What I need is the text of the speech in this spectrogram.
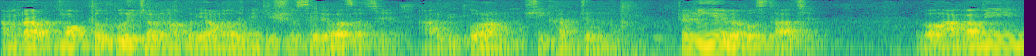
আমরা মক্তব পরিচালনা করি, আমাদের নিজস্ব সিলেবাস আছে, আরবি, কোরআন শেখার জন্য। ট্রেনিংয়ের ব্যবস্থা আছে। এবং আগামী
